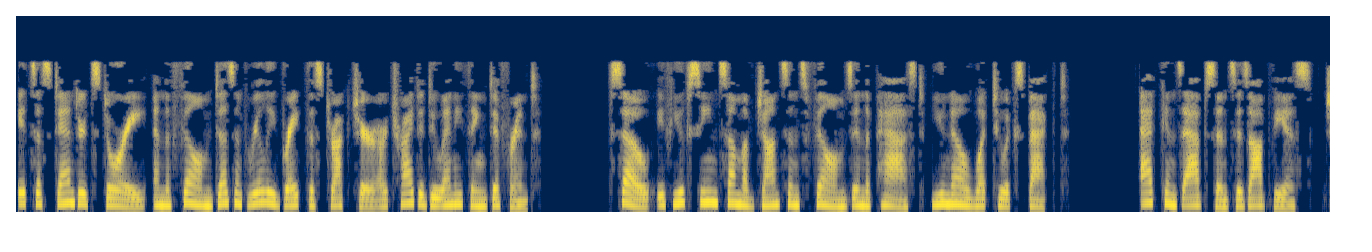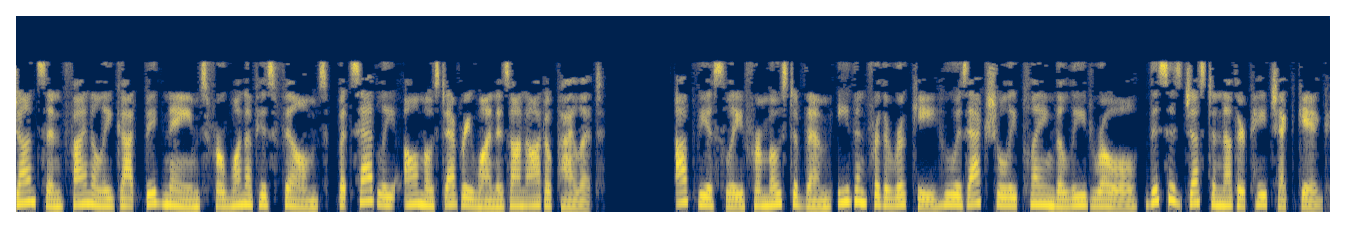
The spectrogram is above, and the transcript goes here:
It's a standard story, and the film doesn't really break the structure or try to do anything different. So, if you've seen some of Johnson's films in the past, you know what to expect. Adkins' absence is obvious. Johnson finally got big names for one of his films, but sadly, almost everyone is on autopilot. Obviously for most of them, even for the rookie who is actually playing the lead role, this is just another paycheck gig.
